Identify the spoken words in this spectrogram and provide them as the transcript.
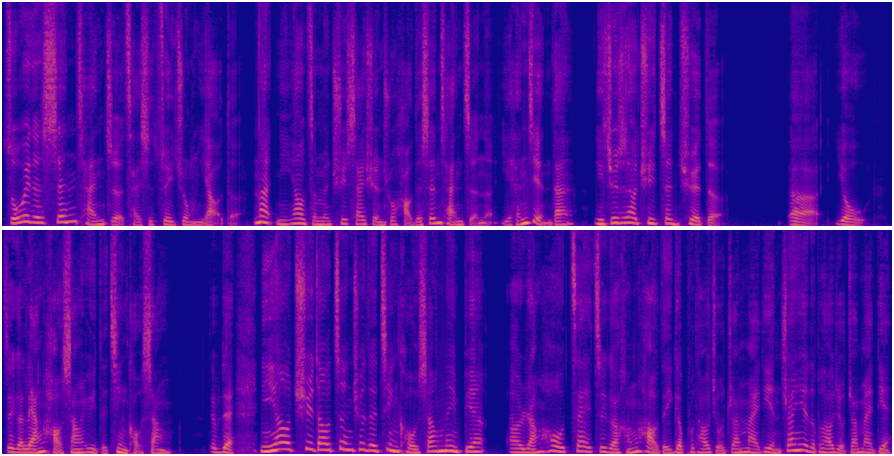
所谓的生产者才是最重要的。那你要怎么去筛选出好的生产者呢？也很简单，你就是要去正确的，呃，有这个良好商誉的进口商。对不对？你要去到正确的进口商那边，呃，然后在这个很好的一个葡萄酒专卖店、专业的葡萄酒专卖店，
